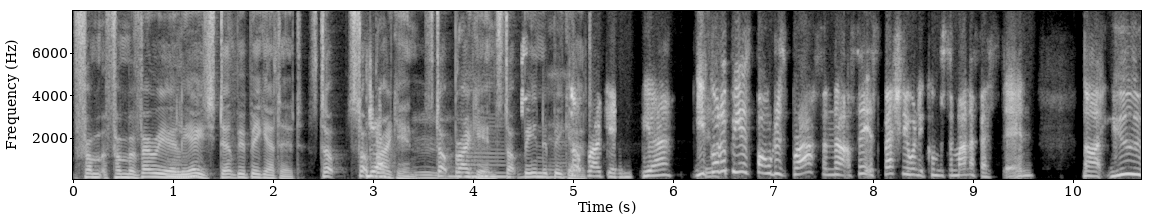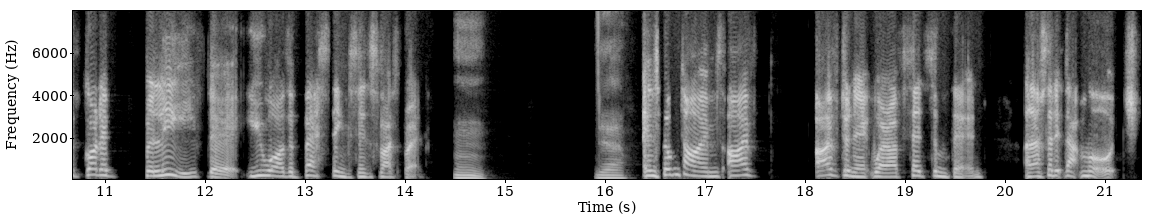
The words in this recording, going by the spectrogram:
from from a very early mm. age, don't be big-headed. Stop, stop Yeah. bragging. Stop mm. bragging. Stop being a big Stop bragging. Yeah. You've got to be as bold as brass, and that's it, especially when it comes to manifesting. Like, you've got to believe that you are the best thing since sliced bread. Mm. Yeah, And sometimes I've I've done it where I've said something and I've said it that much,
